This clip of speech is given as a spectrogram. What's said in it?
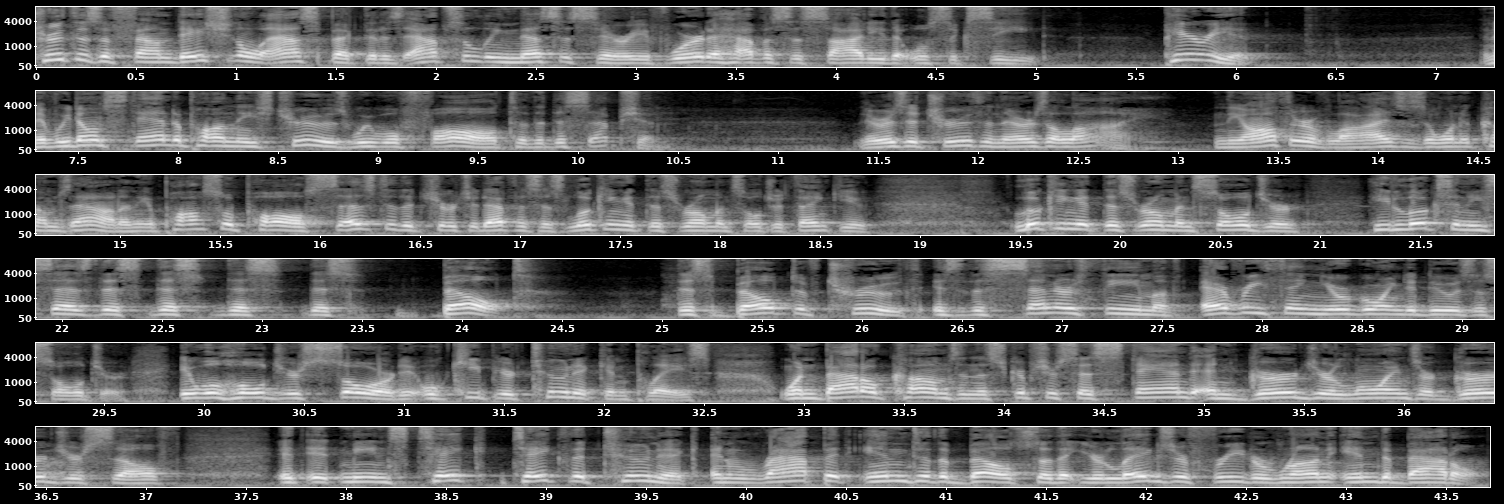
Truth is a foundational aspect that is absolutely necessary if we're to have a society that will succeed. Period. And if we don't stand upon these truths, we will fall to the deception. There is a truth and there is a lie. And the author of lies is the one who comes out. And the Apostle Paul says to the church at Ephesus, looking at this Roman soldier, thank you, looking at this Roman soldier, he looks and he says, This, this, this, this belt, this belt of truth is the center theme of everything you're going to do as a soldier. It will hold your sword, it will keep your tunic in place. When battle comes, and the scripture says, Stand and gird your loins or gird yourself it, it means take, take the tunic and wrap it into the belt so that your legs are free to run into battle.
